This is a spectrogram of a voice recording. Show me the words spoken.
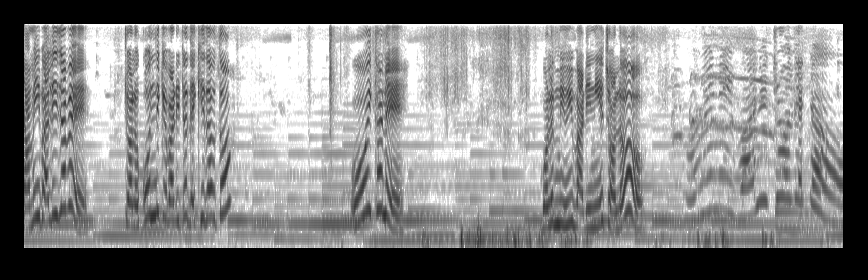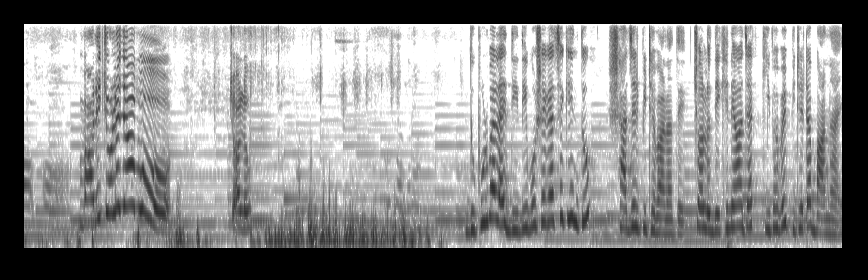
নামি বালি যাবে? চলো কোন দিকে? বাড়িটা দেখিয়ে দাও তো। ওইখানে। বলে মিমি বাড়ি নিয়ে চলো। বাড়ি চলে যাব। চলো দুপুরবেলায় দিদি বসে গেছে কিন্তু সাজের পিঠে বানাতে। চলো দেখে নেওয়া যাক কীভাবে পিঠেটা বানায়।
